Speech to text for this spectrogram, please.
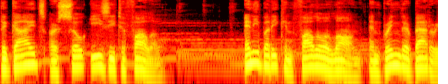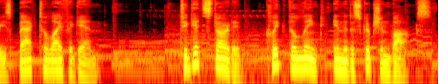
The guides are so easy to follow. Anybody can follow along and bring their batteries back to life again. To get started, click the link in the description box.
